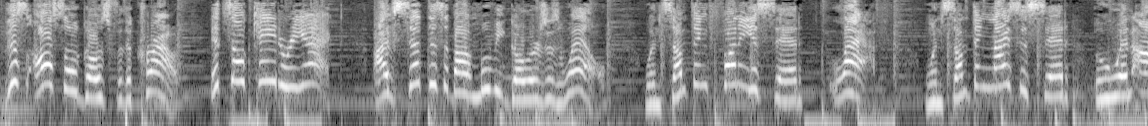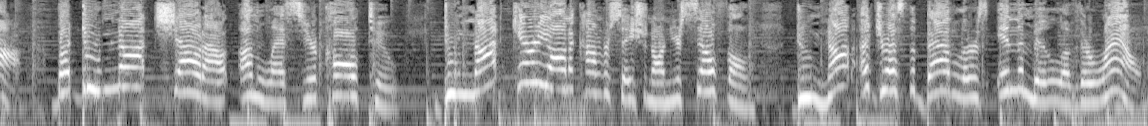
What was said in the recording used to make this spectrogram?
This also goes for the crowd. It's okay to react. I've said this about moviegoers as well. When something funny is said, laugh. When something nice is said, ooh and ah but do not shout out unless you're called to. Do not carry on a conversation on your cell phone. Do not address the battlers in the middle of their round.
